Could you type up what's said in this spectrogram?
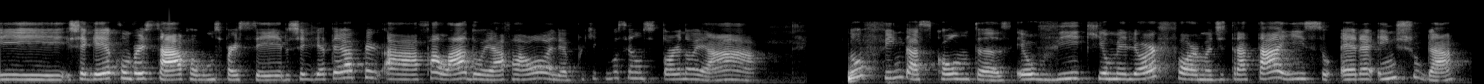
E cheguei a conversar com alguns parceiros, cheguei até a, a falar do EA, falar, olha, por que, que você não se torna EA? No fim das contas, eu vi que a melhor forma de tratar isso era enxugar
